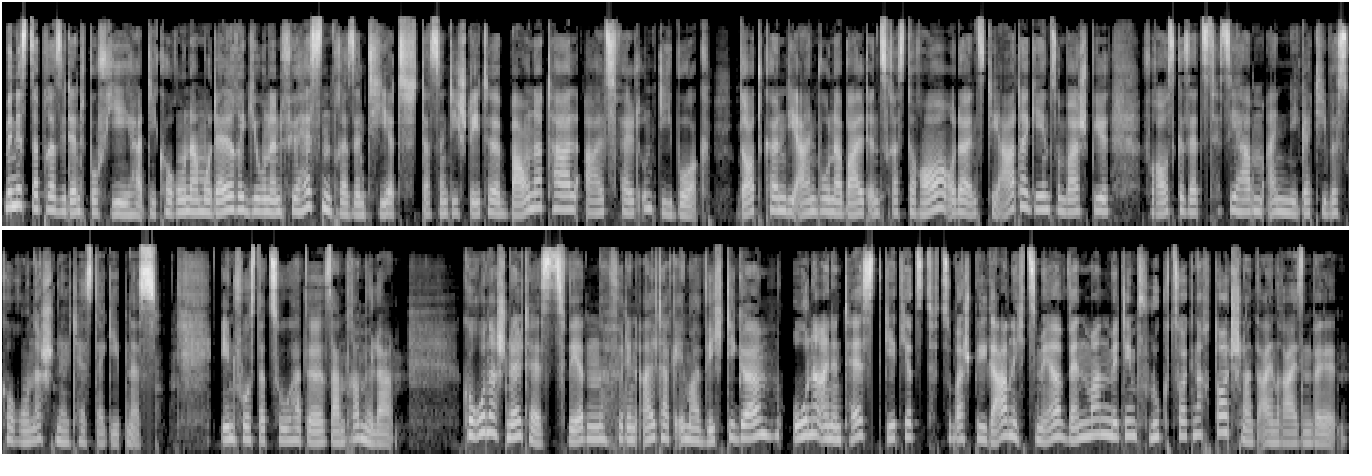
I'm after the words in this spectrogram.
Ministerpräsident Bouffier hat die Corona-Modellregionen für Hessen präsentiert. Das sind die Städte Baunatal, Alsfeld und Dieburg. Dort können die Einwohner bald ins Restaurant oder ins Theater gehen zum Beispiel, vorausgesetzt, sie haben ein negatives Corona-Schnelltestergebnis. Infos dazu hatte Sandra Müller. Corona-Schnelltests werden für den Alltag immer wichtiger. Ohne einen Test geht jetzt zum Beispiel gar nichts mehr, wenn man mit dem Flugzeug nach Deutschland einreisen will.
